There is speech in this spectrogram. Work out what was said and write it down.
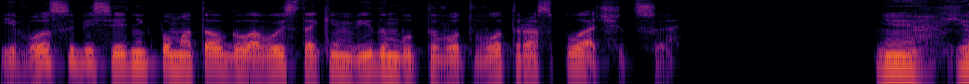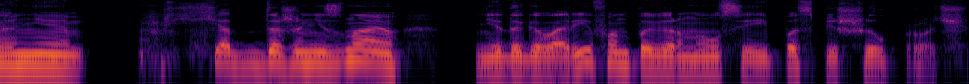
Его собеседник помотал головой с таким видом, будто вот-вот расплачется. «Не, я не... я даже не знаю...» Не договорив, он повернулся и поспешил прочь.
